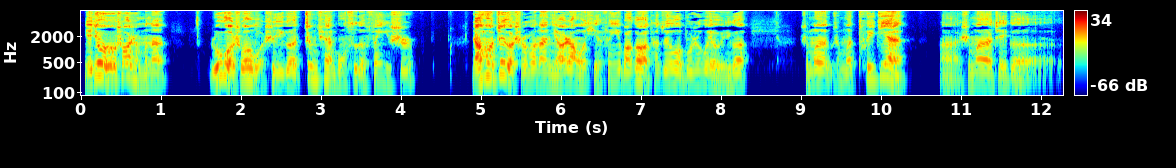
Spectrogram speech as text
也就是说什么呢？如果说我是一个证券公司的分析师，然后这个时候呢，你要让我写分析报告，它最后不是会有一个什么什么推荐啊，什么这个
